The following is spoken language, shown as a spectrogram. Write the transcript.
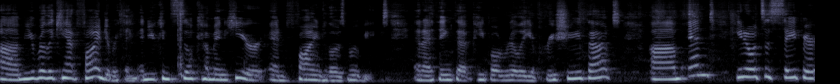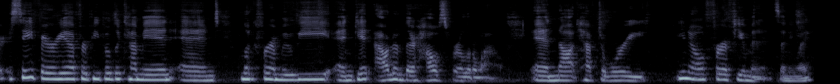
um, you really can't find everything, and you can still come in here and find those movies. And I think that people really appreciate that. Um, and you know, it's a safe safe area for people to come in and look for a movie and get out of their house for a little while and not have to worry. You know, for a few minutes anyway.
